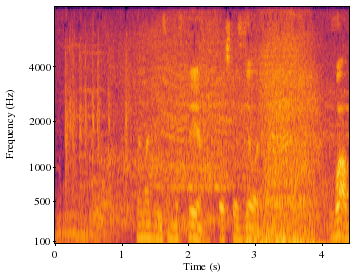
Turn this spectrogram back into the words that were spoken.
Я надеюсь, мы успеем кое-что сделать. Ваву.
